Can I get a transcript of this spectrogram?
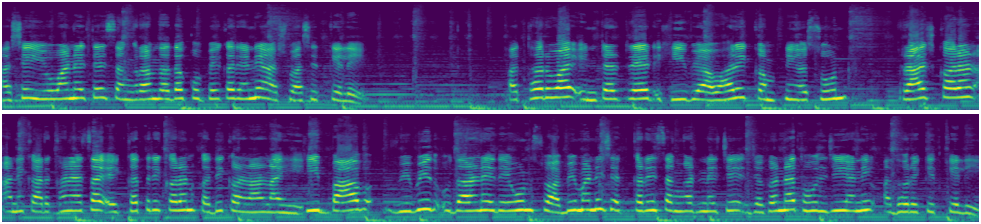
असे युवा नेते संग्रामदादा कुपेकर यांनी आश्वासित केले. अथर्व इंटरट्रेड ही व्यावहारिक कंपनी असून राजकारण आणि कारखान्याचा एकत्रीकरण कधी करणार नाही ही बाब विविध उदाहरणे देऊन स्वाभिमानी शेतकरी संघटनेचे जगन्नाथ हुलजी यांनी अधोरेखित केली.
